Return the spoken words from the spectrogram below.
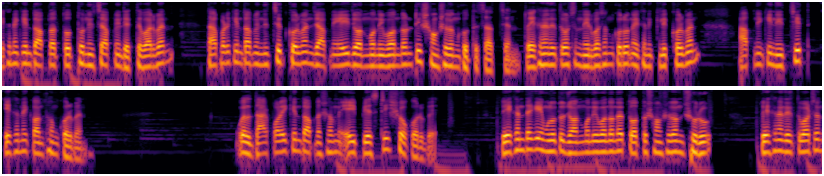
এখানে কিন্তু আপনার তথ্য নিচে আপনি দেখতে পারবেন। তারপরে কিন্তু আপনি নিশ্চিত করবেন যে আপনি এই জন্ম নিবন্ধনটি সংশোধন করতে চাচ্ছেন। তো এখানে দেখতে পাচ্ছেন নির্বাচন করুন, এখানে ক্লিক করবেন। আপনি কি নিশ্চিত? এখানে কনফার্ম করবেন। ওয়েল তারপরে কিন্তু আপনার সামনে এই পেজটি শো করবে। তো এখান থেকেই মূলত জন্ম নিবন্ধনের তথ্য সংশোধন শুরু। তো এখানে দেখতে পাচ্ছেন,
